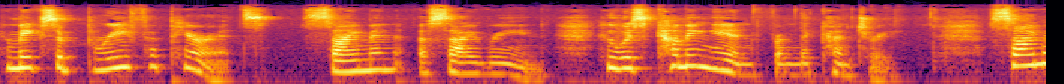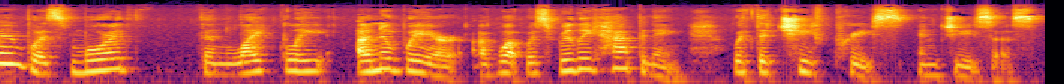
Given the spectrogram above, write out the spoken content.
who makes a brief appearance, Simon of Cyrene, who was coming in from the country. Simon was more than likely unaware of what was really happening with the chief priests and Jesus.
